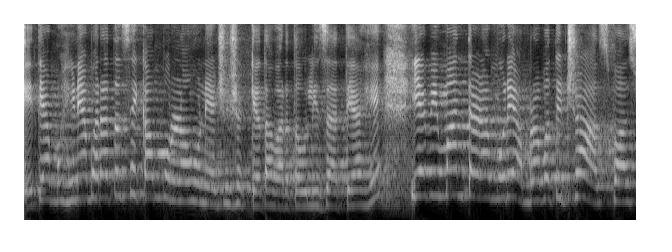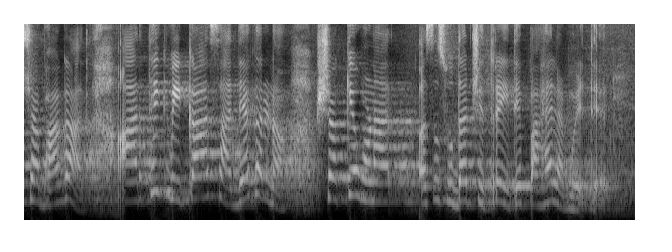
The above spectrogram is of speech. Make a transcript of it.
येत्या महिन्याभरातच हे काम पूर्ण होण्याची शक्यता वर्तवली जाते आहे. या विमानतळामुळे अमरावतीच्या आसपासच्या भागात आर्थिक विकास साध्य करणं शक्य होणार असं सुद्धा चित्र इथे पाहायला मिळते.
